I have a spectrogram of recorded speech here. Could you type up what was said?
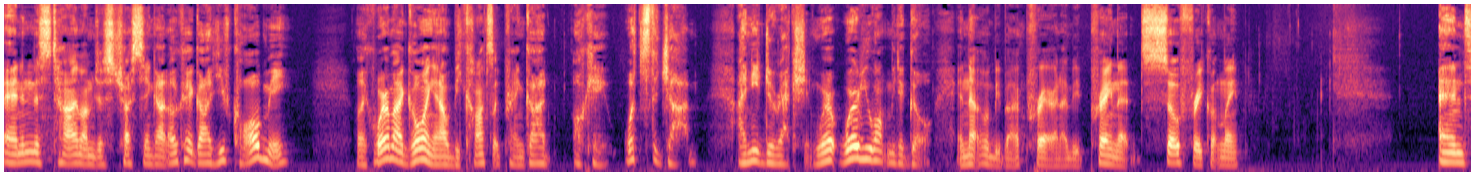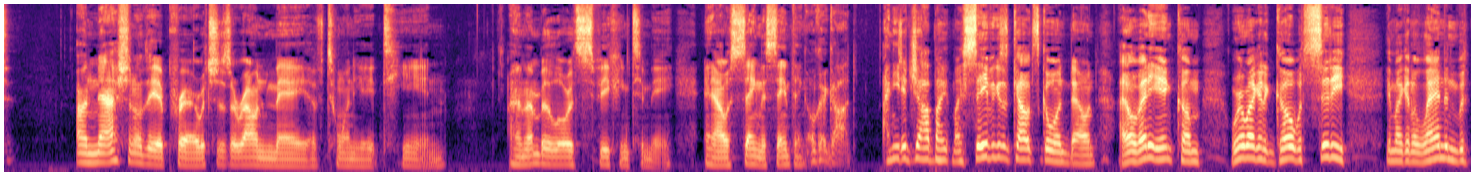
And in this time, I'm just trusting God. Okay, God, you've called me. Like, where am I going? And I would be constantly praying, God, okay, what's the job? I need direction. Where where do you want me to go? And that would be my prayer. And I'd be praying that so frequently. And on National Day of Prayer, which is around May of 2018, I remember the Lord speaking to me, and I was saying the same thing. Okay, God, I need a job. My, my savings account's going down. I don't have any income. Where am I going to go? What city am I going to land in?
